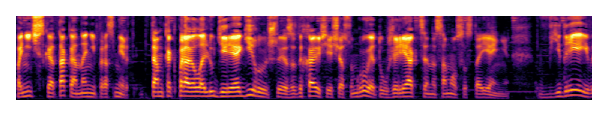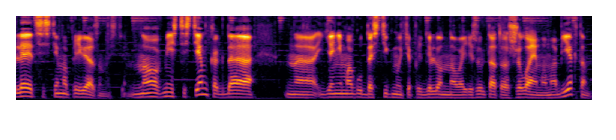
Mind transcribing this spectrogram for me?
паническая атака, она не про смерть. Там, как правило, люди реагируют, что я задыхаюсь, я сейчас умру, это уже реакция на само состояние. В ядре является система привязанности. Но вместе с тем, когда э, я не могу достигнуть определенного результата с желаемым объектом,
